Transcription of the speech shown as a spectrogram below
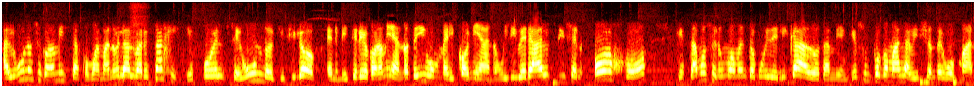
algunos economistas, como Emanuel Álvarez Agis, que fue el segundo de Kicillof en el Ministerio de Economía, no te digo un melconiano, un liberal, dicen, ojo, que estamos en un momento muy delicado también, que es un poco más la visión de Guzmán.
